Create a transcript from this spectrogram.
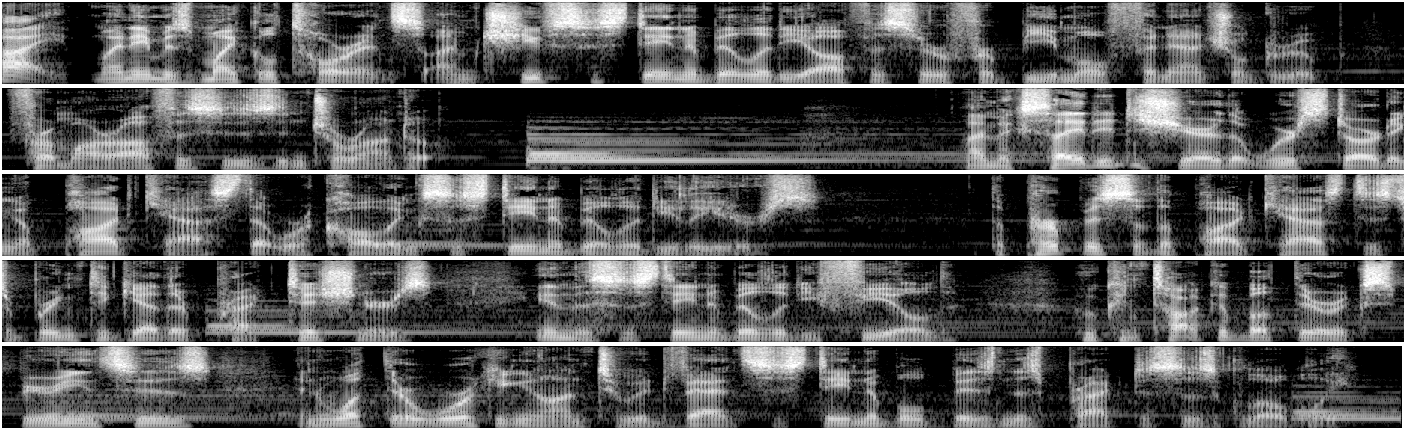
Hi, my name is Michael Torrance. I'm Chief Sustainability Officer for BMO Financial Group from our offices in Toronto. I'm excited to share that we're starting a podcast that we're calling Sustainability Leaders. The purpose of the podcast is to bring together practitioners in the sustainability field who can talk about their experiences and what they're working on to advance sustainable business practices globally.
